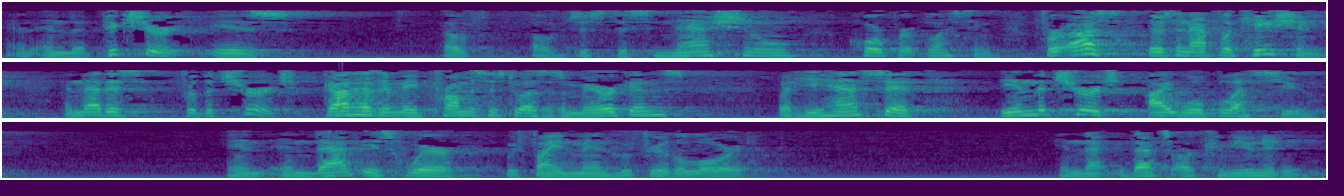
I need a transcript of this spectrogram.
And, and the picture is of, of just this national corporate blessing. For us, there's an application, and that is for the church. God hasn't made promises to us as Americans, but He has said, In the church, I will bless you. And, and that is where we find men who fear the Lord. And that, that's our community.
